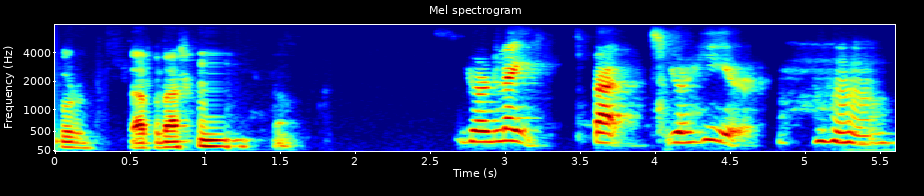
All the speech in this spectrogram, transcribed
for tardar. You're late, but you're here.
